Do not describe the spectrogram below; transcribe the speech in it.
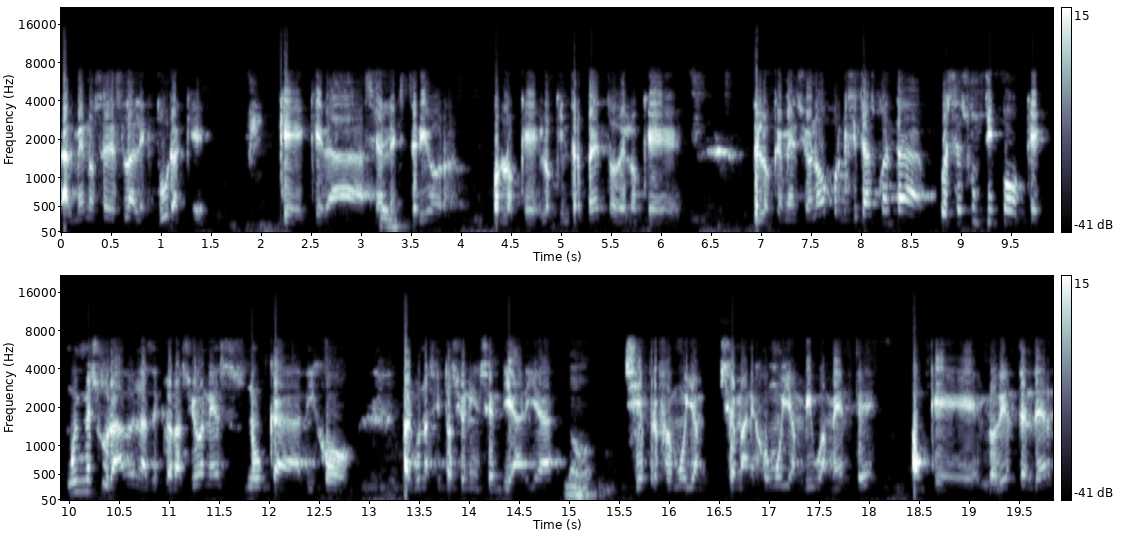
Al menos es la lectura que, que, da hacia el exterior, por lo que, lo que interpreto de lo que de lo que mencionó, porque si te das cuenta, pues es un tipo que muy mesurado en las declaraciones, nunca dijo alguna situación incendiaria, no. Siempre fue muy, se manejó muy ambiguamente, aunque lo dio a entender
